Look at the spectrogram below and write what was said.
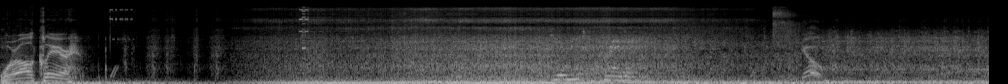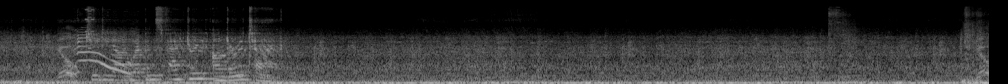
We're all clear. Unit ready. Yo. Yo. GDI weapons factory under attack. Yo.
